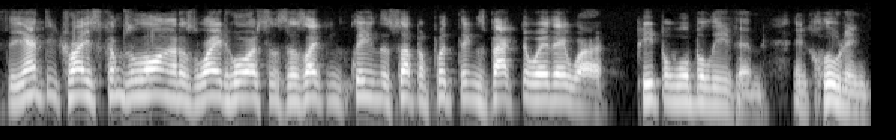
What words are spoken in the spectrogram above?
If the Antichrist comes along on his white horse and says, I can clean this up and put things back the way they were, people will believe him, including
